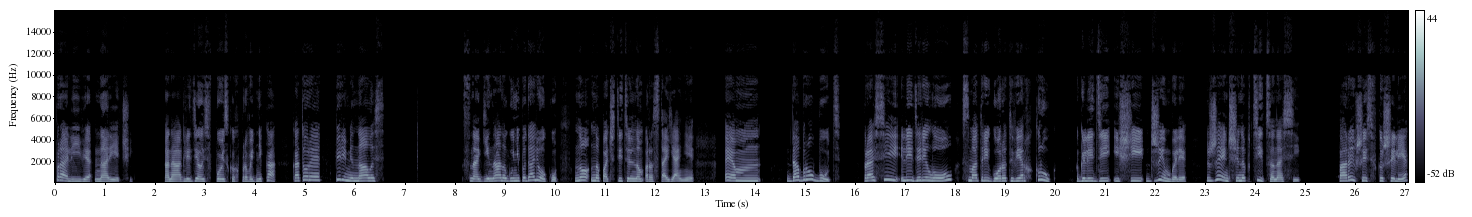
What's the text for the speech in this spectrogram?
проливе наречий. Она огляделась в поисках проводника, которая переминалась с ноги на ногу неподалеку, но на почтительном расстоянии. «Эм... Добро будь. Проси леди Рилоу, смотри город вверх круг. Гляди, ищи Джимбали, женщина-птица носи». Порывшись в кошеле,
